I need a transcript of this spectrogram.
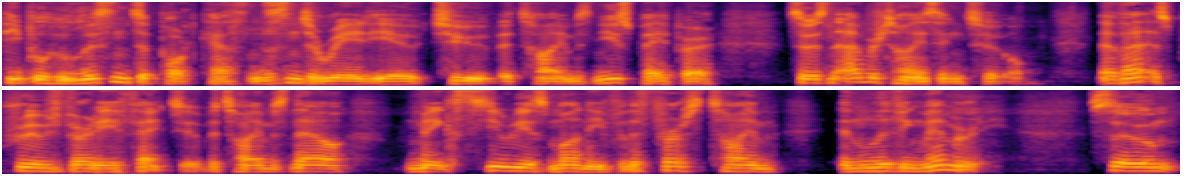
people who listen to podcasts and listen to radio to the Times newspaper. So it's an advertising tool. Now, that has proved very effective. The Times now makes serious money for the first time in living memory. So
